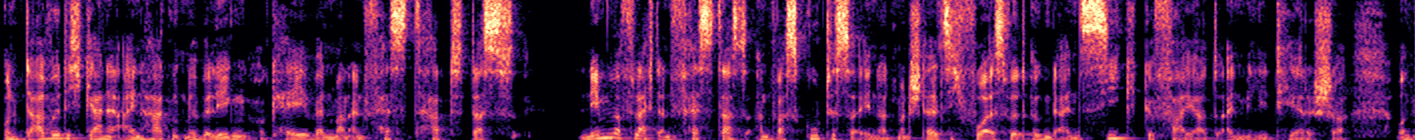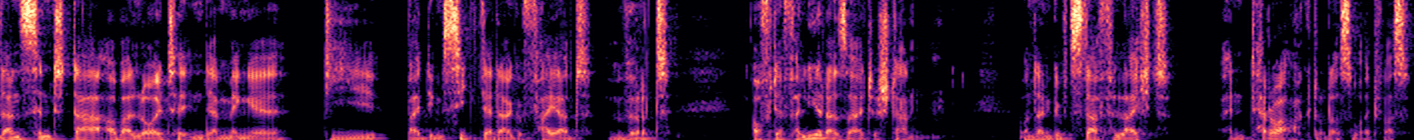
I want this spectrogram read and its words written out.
Und da würde ich gerne einhaken und mir überlegen, okay, wenn man ein Fest hat, das Nehmen wir vielleicht ein Fest, das an was Gutes erinnert. Man stellt sich vor, es wird irgendein Sieg gefeiert, ein militärischer. Und dann sind da aber Leute in der Menge, die bei dem Sieg, der da gefeiert wird, auf der Verliererseite standen. Und dann gibt's da vielleicht einen Terrorakt oder so etwas.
